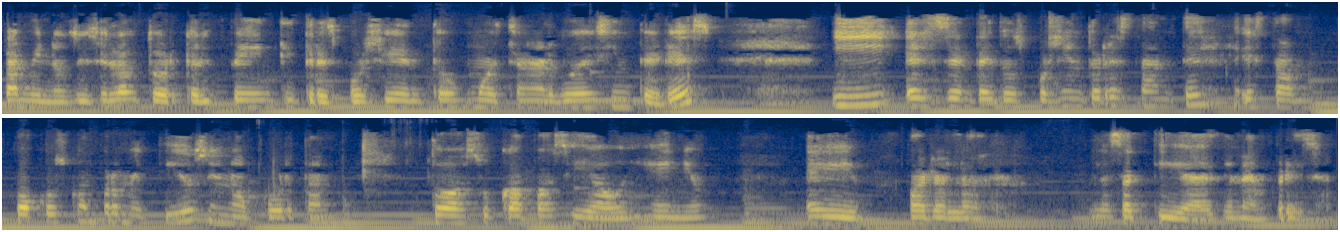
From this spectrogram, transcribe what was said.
También nos dice el autor que el 23% muestran algo de desinterés y el 62% restante están pocos comprometidos y no aportan toda su capacidad o ingenio eh, para las actividades de la empresa.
